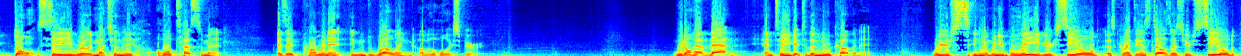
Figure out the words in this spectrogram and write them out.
don't see really much in the Old Testament is a permanent indwelling of the Holy Spirit. We don't have that until you get to the new covenant, where you're, you know, when you believe, you're sealed, as Corinthians tells us, you're sealed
